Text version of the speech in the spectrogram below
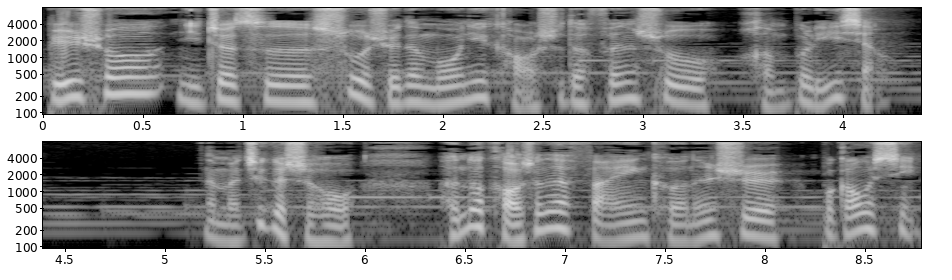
比如说你这次数学的模拟考试的分数很不理想，那么这个时候，很多考生的反应可能是不高兴。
